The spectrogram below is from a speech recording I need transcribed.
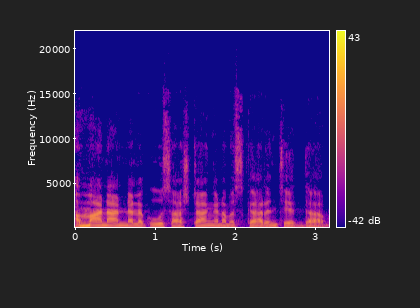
అమ్మా నాన్నలకు సాష్టాంగ నమస్కారం చేద్దాం.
